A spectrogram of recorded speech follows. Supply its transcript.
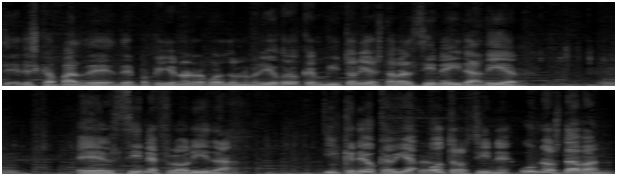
eres capaz de, de- Porque yo no recuerdo el nombre. Yo creo que en Vitoria estaba el cine Iradier, mm, el cine Florida, y creo que había Pero- otro cine. Unos daban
